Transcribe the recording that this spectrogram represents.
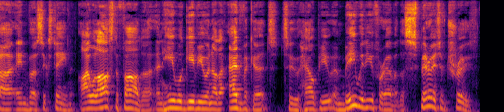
uh, in verse 16, I will ask the Father, and he will give you another advocate to help you and be with you forever, the Spirit of truth.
